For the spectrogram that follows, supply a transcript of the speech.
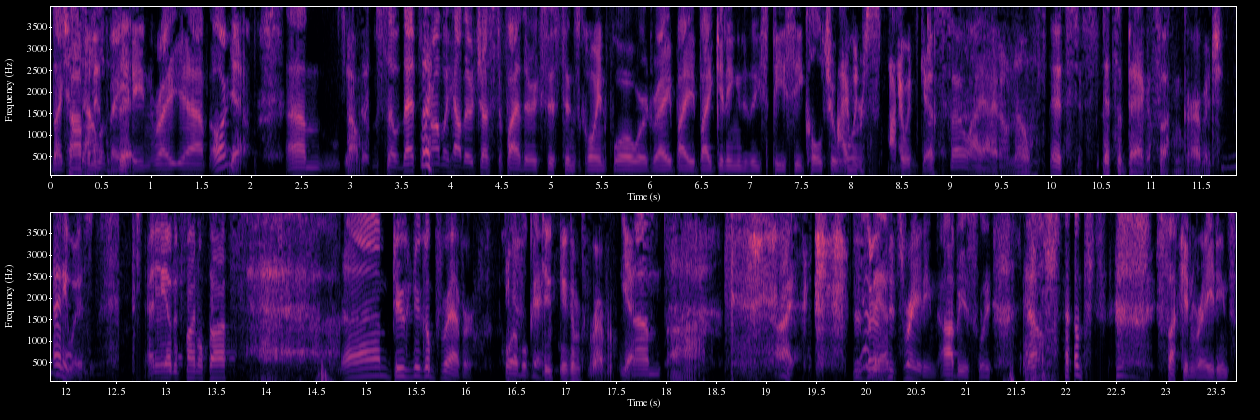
like chomping at the bit? salivating, right? Yeah. Oh Yeah. Um, So. so that's probably how they'll justify their existence going forward, right? By by getting into these PC culture I would wars. I would guess so. I, I don't know. It's just it's a bag of fucking garbage. Anyways, any other final thoughts? Um, Duke Nukem Forever, horrible game. Duke Nukem forever. Yes. Um, Ah. all right. Deserved man. its rating, obviously. No, fucking ratings.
